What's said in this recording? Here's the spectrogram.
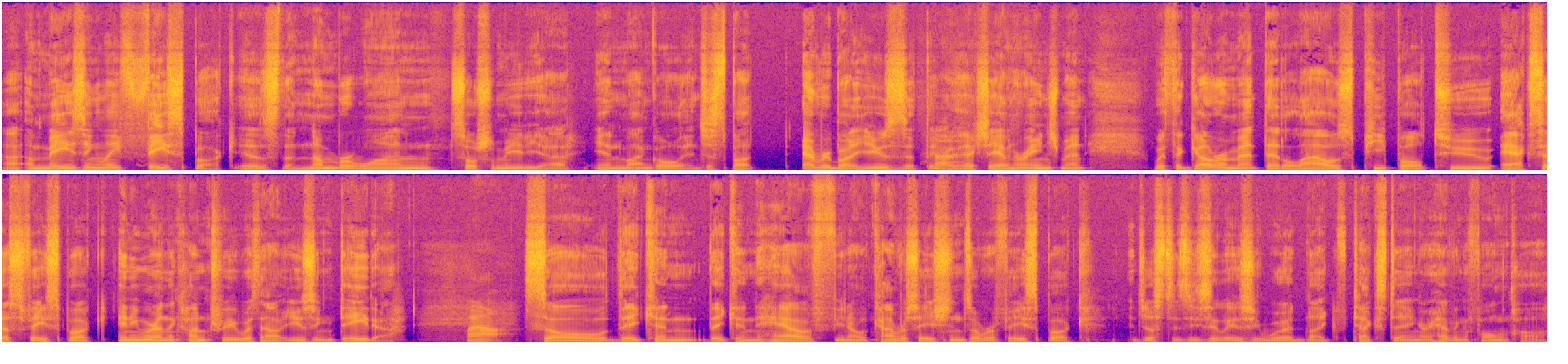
Uh, amazingly, Facebook is the number one social media in Mongolia. And just about everybody uses it there. Huh. They actually have an arrangement with the government that allows people to access Facebook anywhere in the country without using data. Wow. So they can they can have, you know, conversations over Facebook just as easily as you would like texting or having a phone call.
